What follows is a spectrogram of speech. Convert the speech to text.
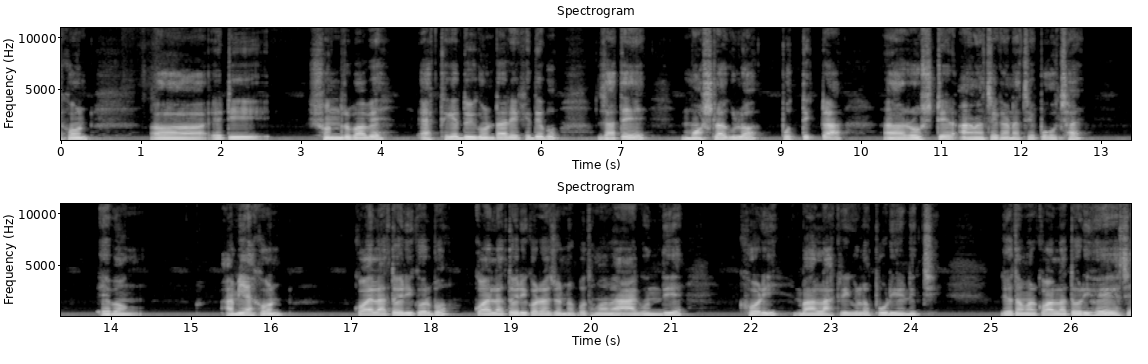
এখন এটি সুন্দরভাবে এক থেকে দুই ঘণ্টা রেখে দেব যাতে মশলাগুলো প্রত্যেকটা রোস্টের আনাচে কানাচে পৌঁছায় এবং আমি এখন কয়লা তৈরি করব। কয়লা তৈরি করার জন্য প্রথমে আমি আগুন দিয়ে খড়ি বা লাকড়িগুলো পুড়িয়ে নিচ্ছি। যেহেতু আমার কয়লা তৈরি হয়ে গেছে,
